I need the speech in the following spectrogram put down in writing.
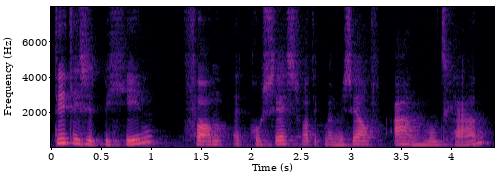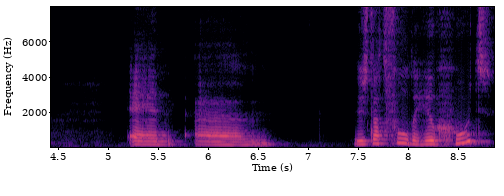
dit is het begin van het proces wat ik met mezelf aan moet gaan. En um, dus dat voelde heel goed.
